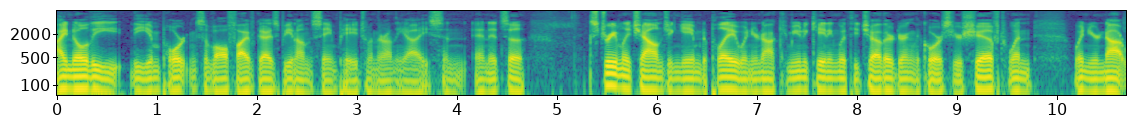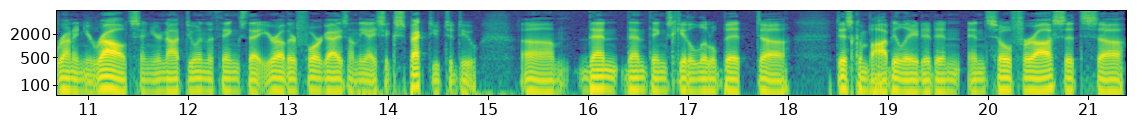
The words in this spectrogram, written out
I know the the importance of all five guys being on the same page when they're on the ice and and it's a extremely challenging game to play when you're not communicating with each other during the course of your shift when when you're not running your routes and you're not doing the things that your other four guys on the ice expect you to do um, then then things get a little bit uh, discombobulated, and and so for us, it's uh,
